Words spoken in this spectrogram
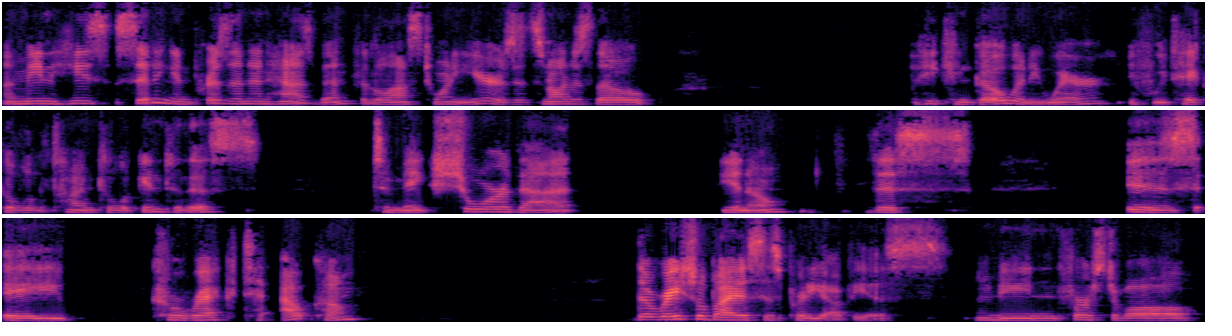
I mean, he's sitting in prison and has been for the last 20 years. It's not as though he can go anywhere if we take a little time to look into this to make sure that, you know, this is a correct outcome. The racial bias is pretty obvious. I mean, first of all,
